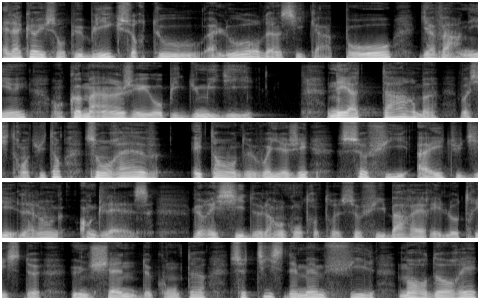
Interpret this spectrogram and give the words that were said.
Elle accueille son public surtout à Lourdes ainsi qu'à Pau, Gavarnie, en Comminges et au Pic du Midi. Née à Tarbes, voici 38 ans, son rêve étant de voyager, Sophie a étudié la langue anglaise. Le récit de la rencontre entre Sophie Barrère et l'autrice de Une chaîne de conteurs se tisse des mêmes fils mordorés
